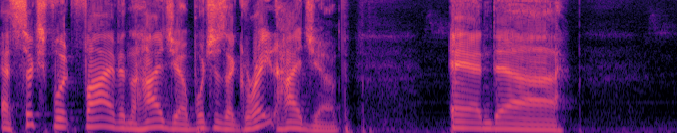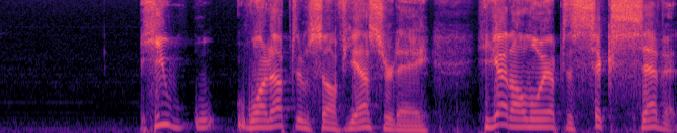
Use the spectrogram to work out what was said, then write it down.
at six foot five in the high jump, which is a great high jump. And uh, he one upped himself yesterday. He got all the way up to six seven.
